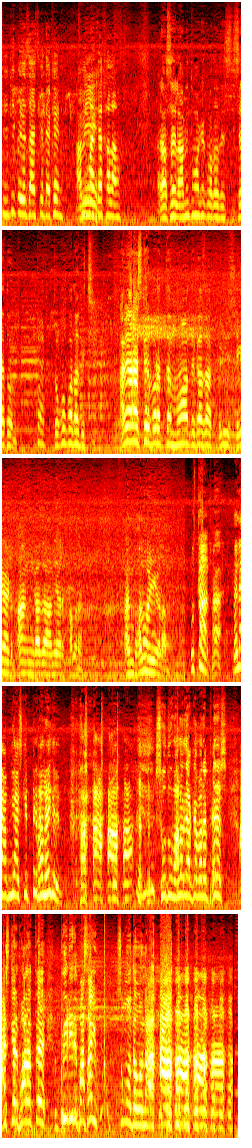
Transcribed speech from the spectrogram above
ঠিকই করেছে আজকে দেখেন আমি মাইটা খালাম। রাসেল আমি তোমাকে কথা দিচ্ছি চেতন। তোকেও কথা দিচ্ছি। আমি আর আজকের পরে তো মদ গাঁজা ফিরি সিগারেট ভাং গাঁজা আমি আর খাব না। আমি ভালো হয়ে গেলাম। উস্তাদ হ্যাঁ। তাহলে আপনি আজকের থেকে ভালো হয়ে গেলেন? শুধু ভালো রে একেবারে ফ্রেশ। আজকের পরাতে বিড়ির পাশাই সুমো দেবো না।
